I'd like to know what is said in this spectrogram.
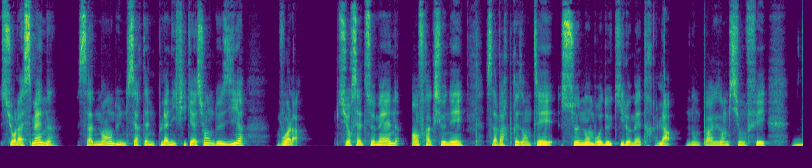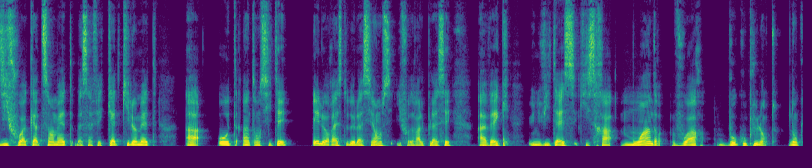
sur la semaine, ça demande une certaine planification de se dire, voilà, sur cette semaine, en fractionné, ça va représenter ce nombre de kilomètres là. Donc par exemple, si on fait 10 fois 400 mètres, bah, ça fait 4 kilomètres à haute intensité. Et le reste de la séance, il faudra le placer avec une vitesse qui sera moindre, voire beaucoup plus lente. Donc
